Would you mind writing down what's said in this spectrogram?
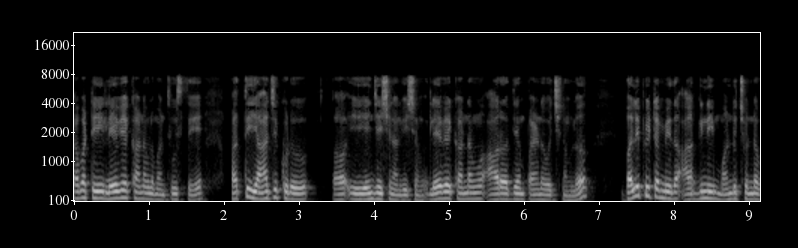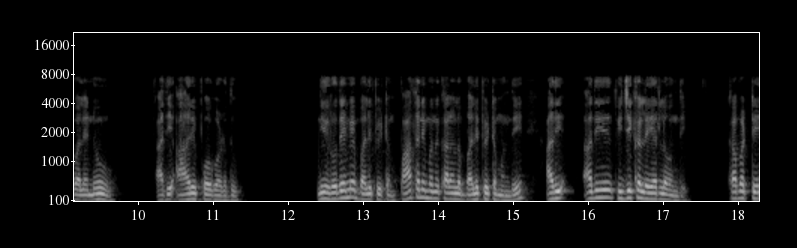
కాబట్టి లేవే కాండంలో మనం చూస్తే ప్రతి యాజకుడు ఏం చేసిన విషయం? లేవే కాండము ఆరోగ్యం పైన వచ్చినంలో బలిపీఠం మీద అగ్ని మండుచుండవలను. అది ఆరిపోకూడదు. నీ హృదయమే బలిపీఠం. పాత నిబంధన కాలంలో బలిపీఠం ఉంది. అది అది ఫిజికల్ లేయర్లో ఉంది. కాబట్టి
